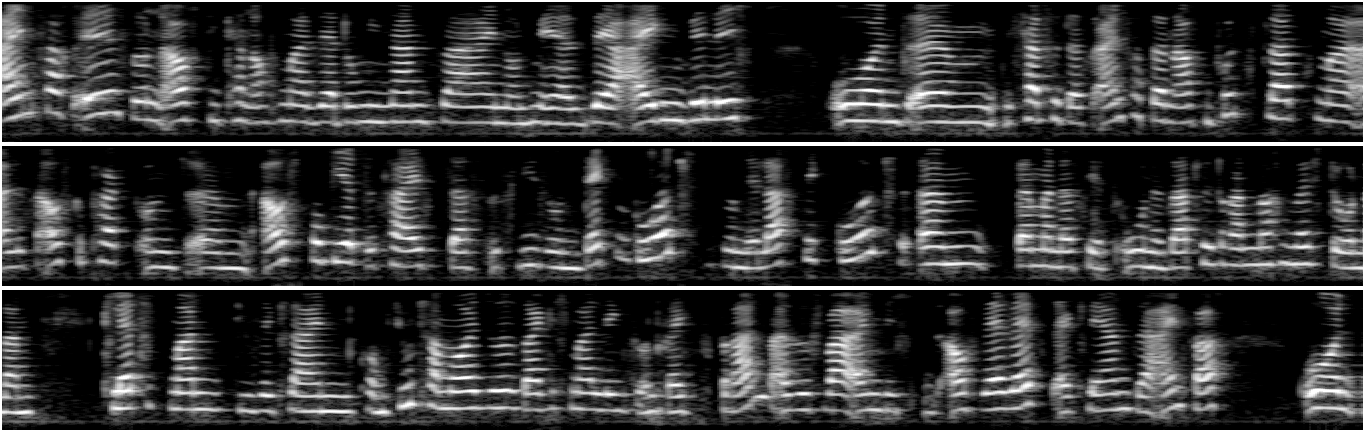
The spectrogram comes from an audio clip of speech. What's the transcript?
einfach ist und auch die kann auch mal sehr dominant sein und mehr sehr eigenwillig. Und ähm, ich hatte das einfach dann auf dem Putzplatz mal alles ausgepackt und ähm, ausprobiert. Das heißt, das ist wie so ein Deckengurt, so ein Elastikgurt, ähm, wenn man das jetzt ohne Sattel dran machen möchte. Und dann klettet man diese kleinen Computermäuse, sag ich mal, links und rechts dran. Also es war eigentlich auch sehr selbsterklärend, sehr einfach. Und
